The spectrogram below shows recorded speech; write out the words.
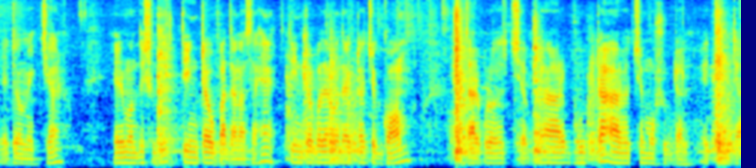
এটাও মিক্সচার এর মধ্যে শুধু তিনটা উপাদান আছে হ্যাঁ? তিনটা উপাদানের মধ্যে একটা হচ্ছে গম, তারপরে হচ্ছে আপনার ভুট্টা আর হচ্ছে মসুর ডাল, এই তিনটা।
